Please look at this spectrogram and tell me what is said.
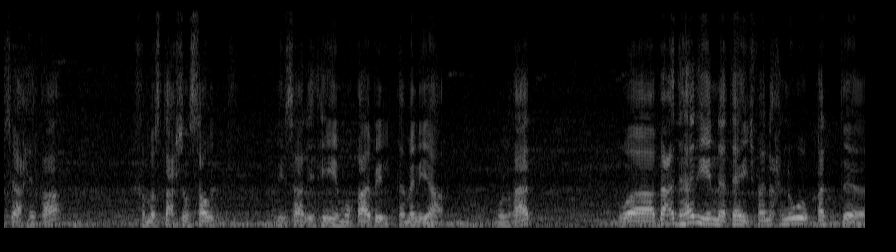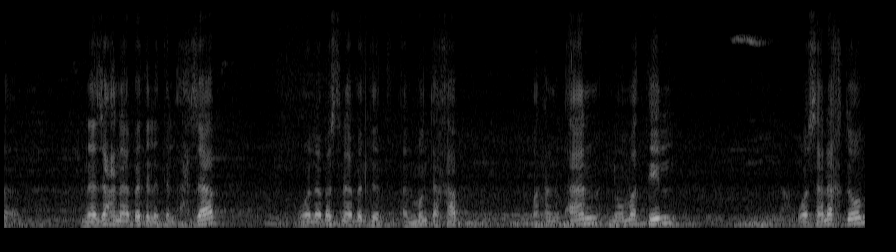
ساحقة. 15 صوت لصالحه مقابل ثمانية ملغاة وبعد هذه النتائج فنحن قد نزعنا بدلة الأحزاب ولبسنا بدلة المنتخب. ونحن الآن نمثل وسنخدم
